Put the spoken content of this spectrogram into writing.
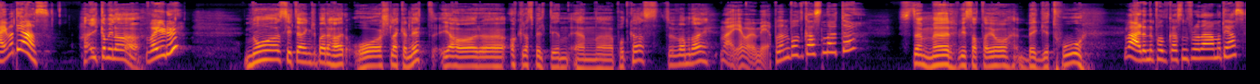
Hei, Mathias. Hei, Camilla! Hva gjør du? Nå sitter jeg egentlig bare her og slacker den litt. Jeg har uh, akkurat spilt inn en uh, podkast. Hva med deg? Nei, jeg var jo med på denne podkasten, da, vet du. Stemmer. Vi satt her jo begge to. Hva er denne podkasten for noe, da, Mathias?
